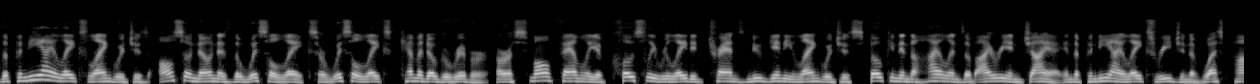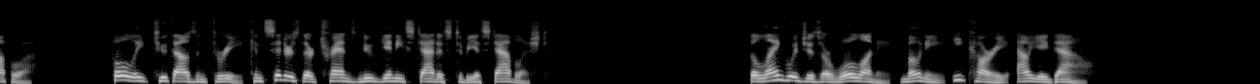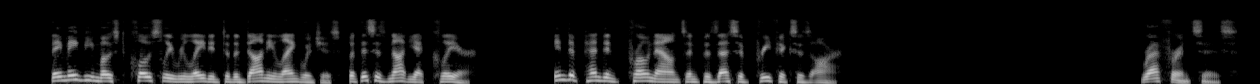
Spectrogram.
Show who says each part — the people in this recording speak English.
Speaker 1: The Paniai Lakes languages, also known as the Wissel Lakes or Wissel Lakes, Kemandoga River, are a small family of closely related Trans-New Guinea languages spoken in the highlands of Irian Jaya in the Paniai Lakes region of West Papua. Foley 2003 considers their Trans-New Guinea status to be established. The languages are Wolani, Moni, Ekari, Auye Dao. They may be most closely related to the Dani languages, but this is not yet clear. Independent pronouns and possessive prefixes are. References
